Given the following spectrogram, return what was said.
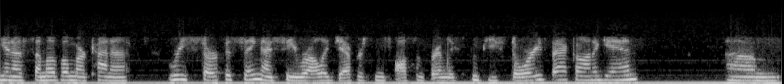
you know, some of them are kind of resurfacing. I see Raleigh Jefferson's Awesome Friendly Spooky Stories back on again. Um,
